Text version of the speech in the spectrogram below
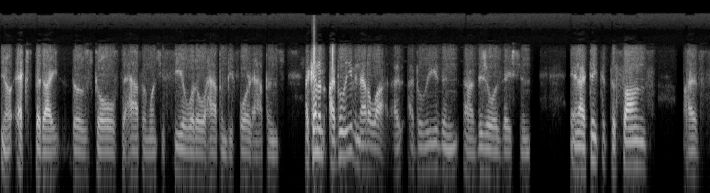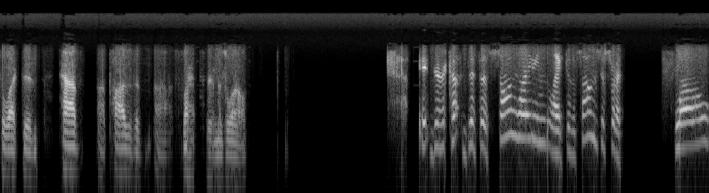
you know expedite those goals to happen once you feel what will happen before it happens. I kind of I believe in that a lot. I, I believe in uh, visualization, and I think that the songs I've selected have a positive uh, slant to them as well. It, does, it, does the songwriting like do the songs just sort of flow,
